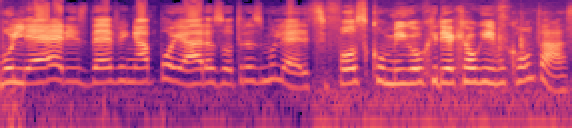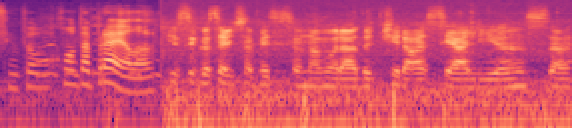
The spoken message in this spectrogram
Mulheres devem apoiar as outras mulheres. Se fosse comigo, eu queria que alguém me contasse. Então, vou contar pra ela. E você gostaria de saber se seu namorado tirasse a aliança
